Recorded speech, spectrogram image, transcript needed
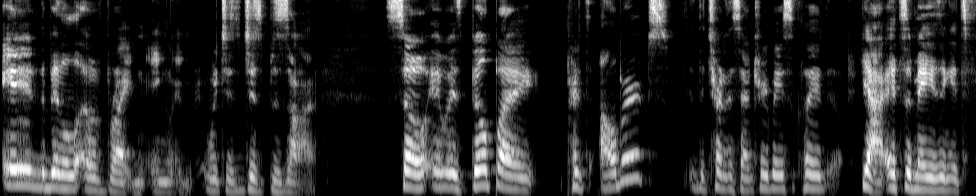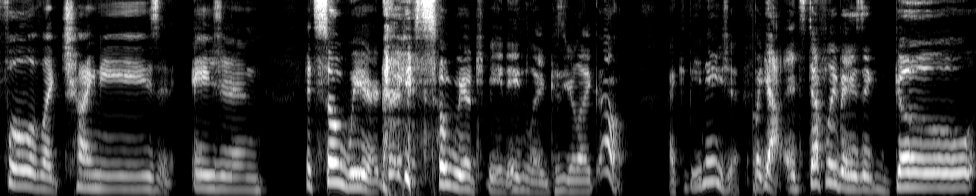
in the middle of Brighton, England, which is just bizarre. So it was built by Prince Albert, the turn of the century, basically. Yeah, it's amazing. It's full of like Chinese and Asian. It's so weird. it's so weird to be in England because you're like, oh, I could be in Asia. But yeah, it's definitely amazing. Go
